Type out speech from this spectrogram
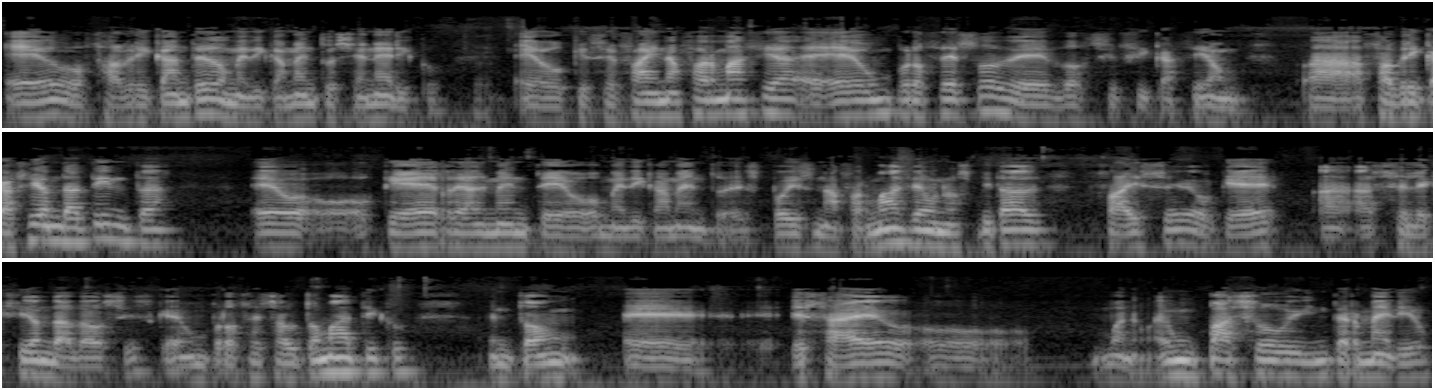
é o fabricante do medicamento xenérico. E o que se fai na farmacia é un proceso de dosificación. A fabricación da tinta é o, o que é realmente o medicamento. Despois, na farmacia ou no hospital, faise o que é a, a selección da dosis, que é un proceso automático Entón, eh, esa é o, bueno, é un paso intermedio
